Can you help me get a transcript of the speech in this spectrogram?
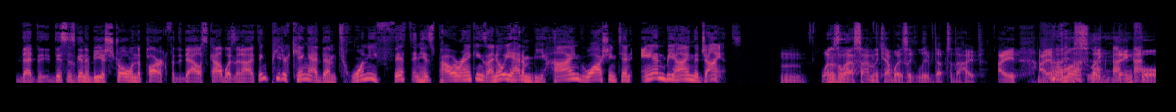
that this is going to be a stroll in the park for the Dallas Cowboys. And I think Peter King had them 25th in his power rankings. I know he had them behind Washington and behind the Giants. Hmm. When was the last time the Cowboys like lived up to the hype? I I am almost like thankful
